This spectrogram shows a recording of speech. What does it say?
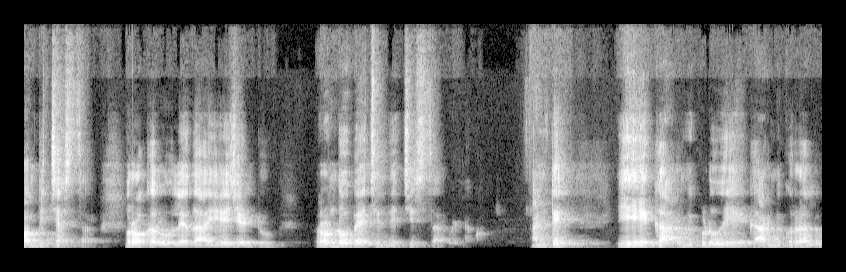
పంపించేస్తారు. బ్రోకరు లేదా ఏజెంటు రెండో బ్యాచ్ని తెచ్చిస్తారు వీళ్ళకు. అంటే ఏ కార్మికుడు ఏ కార్మికురాలు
